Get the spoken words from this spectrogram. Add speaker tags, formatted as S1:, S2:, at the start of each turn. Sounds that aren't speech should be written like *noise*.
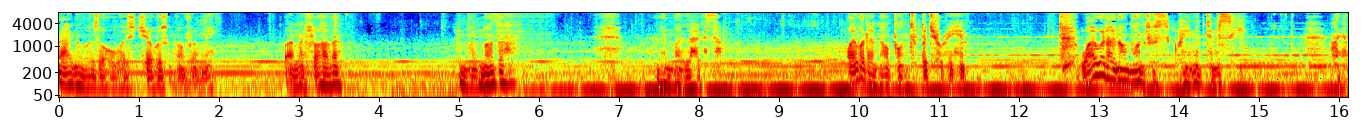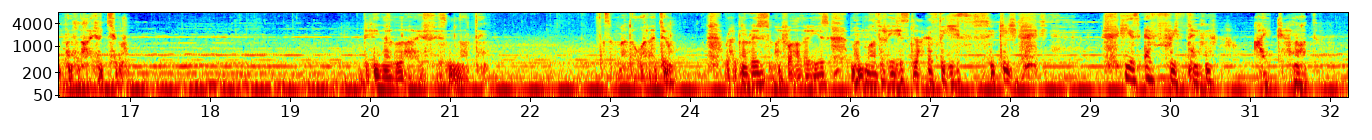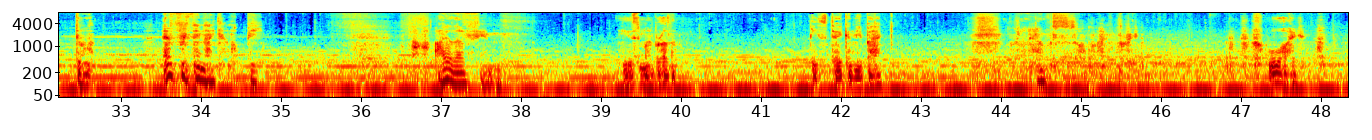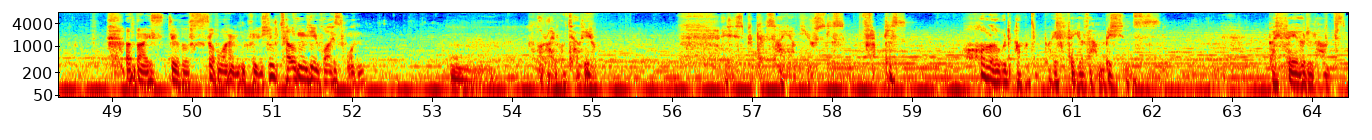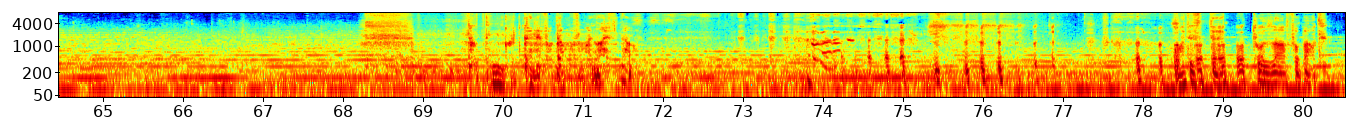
S1: Ragnar was always chosen over me by my father, and my mother, and then my Lagertha. Why would I not want to betray him? Why would I not want to scream at him, see? I am alive too. Being alive is nothing. Doesn't matter what I do. Ragnar is my father, he is my mother, he is Lagertha, he is Siggy. He is everything I cannot do. Everything I cannot be. I love him. He is my brother. He's taken me back. But I am so angry. Why am I still so angry? You tell me, wise one. Or I will tell you. It is because I am useless, hollowed out by failed ambitions, by failed loves. Nothing good can ever come of my life now. *laughs* what is there to laugh about?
